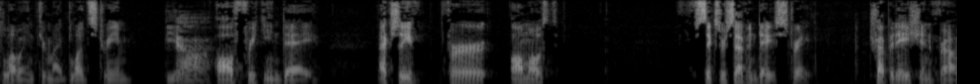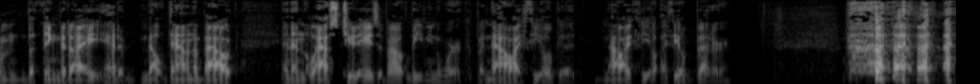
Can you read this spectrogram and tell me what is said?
flowing through my bloodstream. Yeah. all freaking day. Actually for almost six or seven days straight. Trepidation from the thing that i had a meltdown about and then the last two days about leaving work. But now i feel good. Now i feel i feel better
